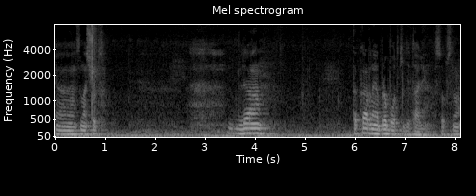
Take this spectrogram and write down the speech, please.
э, значит, для токарной обработки деталей, собственно.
